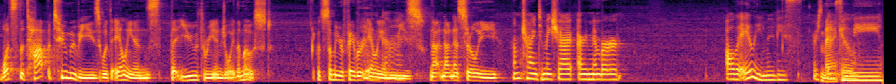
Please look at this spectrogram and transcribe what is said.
What's the top two movies with aliens that you three enjoy the most? What's some of your favorite alien gosh. movies? Not not necessarily. I'm trying to make sure I, I remember all the alien movies. There's been Mac so- and Me.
